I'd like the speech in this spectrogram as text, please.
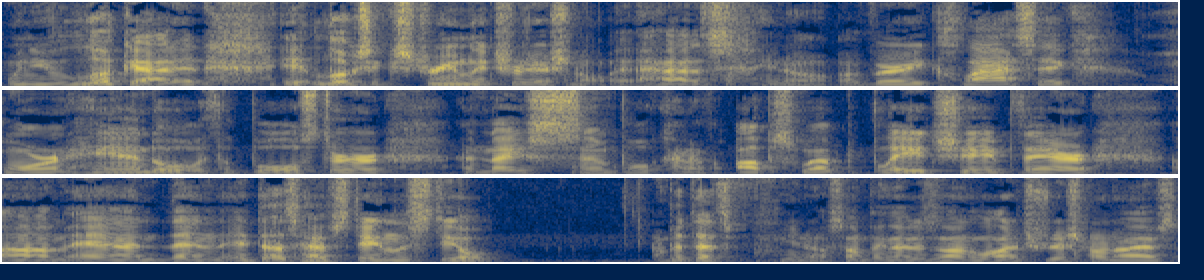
when you look at it, it looks extremely traditional. It has, you know, a very classic horn handle with a bolster, a nice simple kind of upswept blade shape there. Um, and then it does have stainless steel, but that's, you know, something that is on a lot of traditional knives.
